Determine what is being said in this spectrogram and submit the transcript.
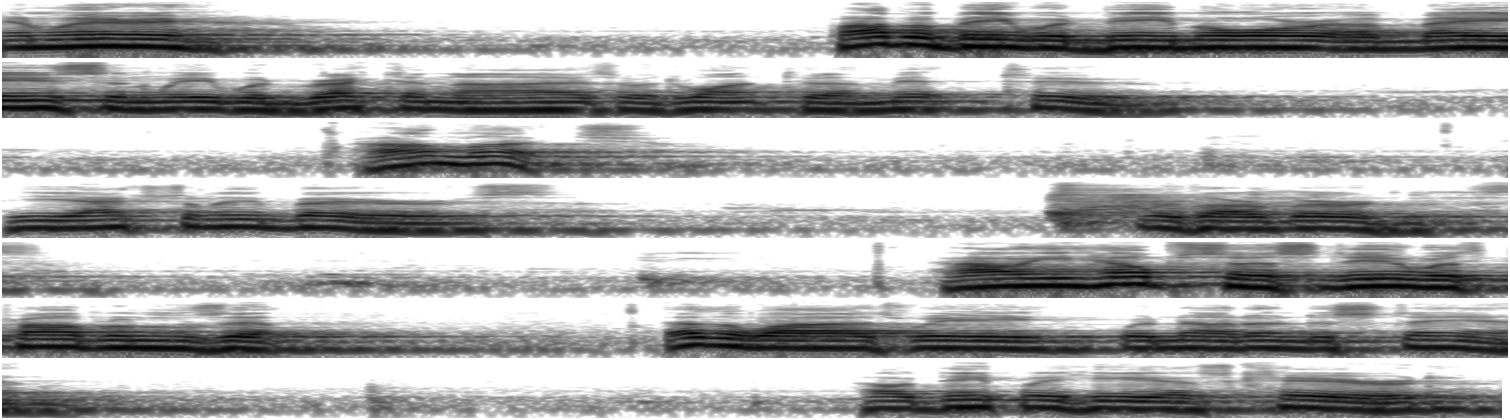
And we probably would be more amazed than we would recognize, or would want to admit to, how much he actually bears with our burdens. How he helps us deal with problems that Otherwise, we would not understand. How deeply He has cared,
